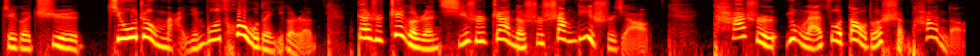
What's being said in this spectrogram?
这个去纠正马银波错误的一个人。但是这个人其实站的是上帝视角，他是用来做道德审判的。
